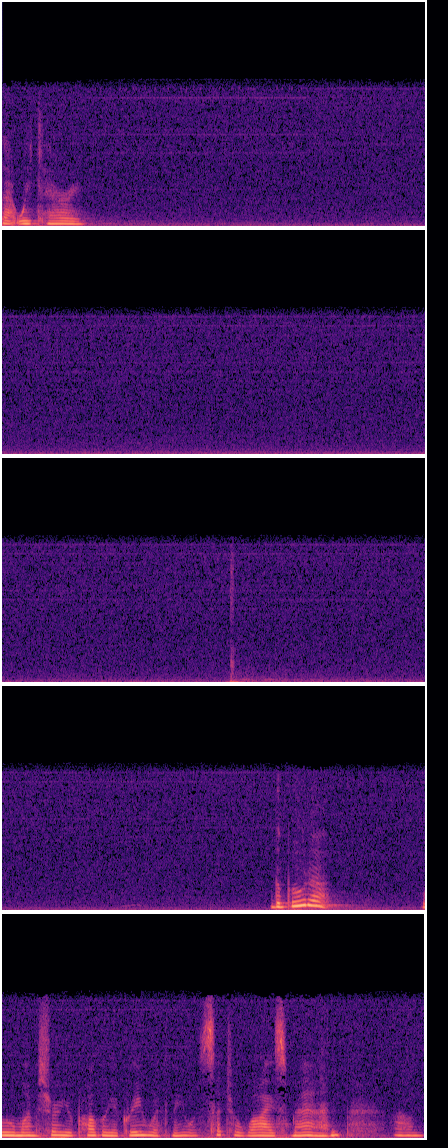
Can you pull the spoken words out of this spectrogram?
that we carry. The Buddha, whom I'm sure you probably agree with me was such a wise man, um,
